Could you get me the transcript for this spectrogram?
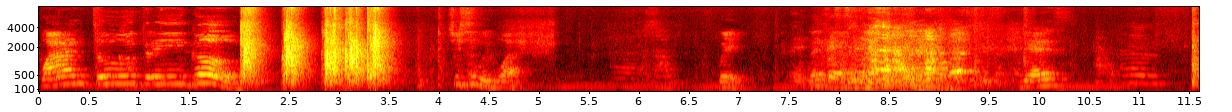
One, two, three, go. Sushi with what? Wait. Let's Yes. Um,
